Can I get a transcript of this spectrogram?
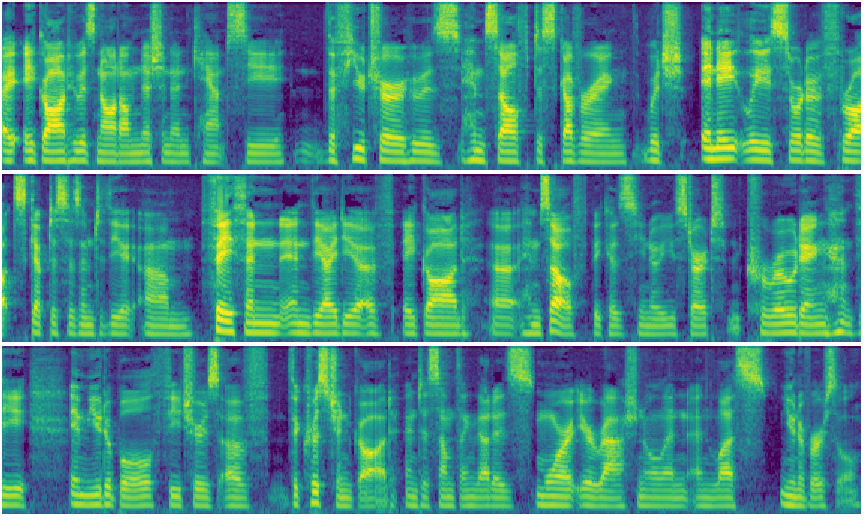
a, a, God who is not omniscient and can't see the future, who is himself discovering, which innately sort of brought skepticism to the um, faith in, in the idea of a God uh, himself, because, you know, you start corroding the immutable features of the Christian God into something that is more irrational and, and less universal.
